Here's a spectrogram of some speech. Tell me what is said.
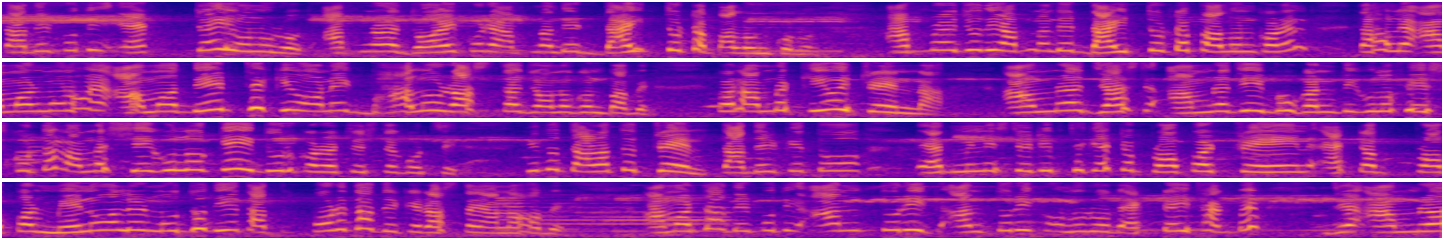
তাদের প্রতি একটাই অনুরোধ, আপনারা দয় করে আপনাদের দায়িত্বটা পালন করুন। আপনারা যদি আপনাদের দায়িত্বটা পালন করেন, তাহলে আমার মনে হয় আমাদের থেকে অনেক ভালো রাস্তা জনগণ পাবে। কারণ আমরা কেউই ট্রেন না। আমরা জাস্ট আমরা যেই ভোগান্তিগুলো ফেস করতাম, আমরা সেগুলোকেই দূর করার চেষ্টা করছি। কিন্তু তারা তো ট্রেন তাদেরকে তো অ্যাডমিনিস্ট্রেটিভ থেকে একটা প্রপার ট্রেন একটা প্রপার ম্যানুয়ালের মধ্য দিয়ে তারপরে তাদেরকে রাস্তায় আনা হবে। আমার তাদের প্রতি আন্তরিক আন্তরিক অনুরোধ একটাই থাকবে যে আমরা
